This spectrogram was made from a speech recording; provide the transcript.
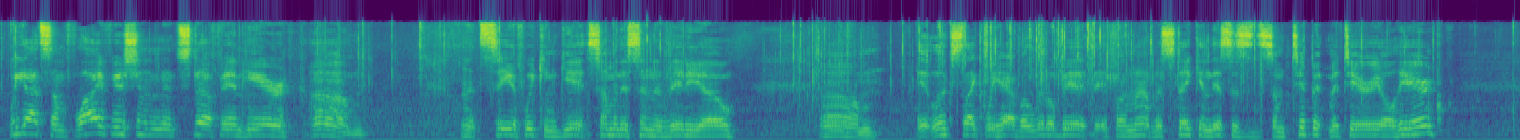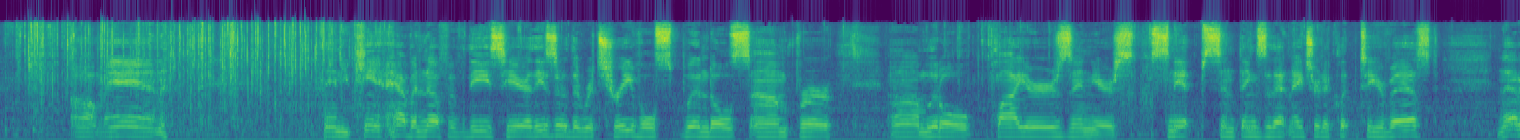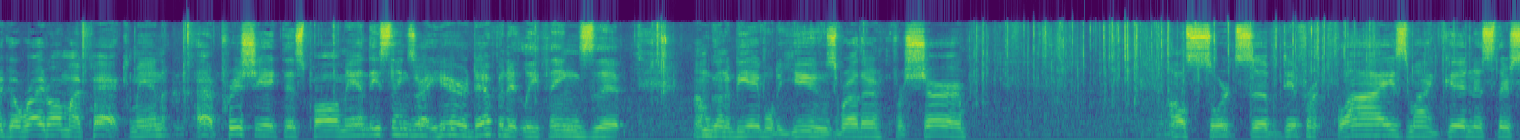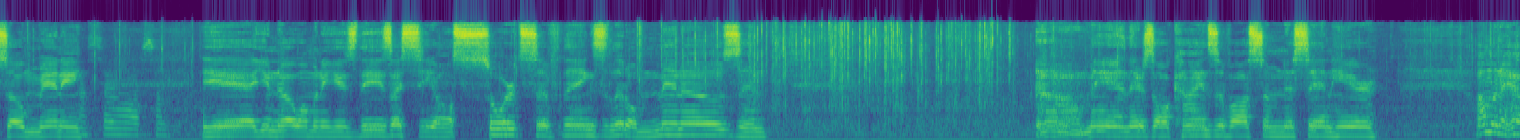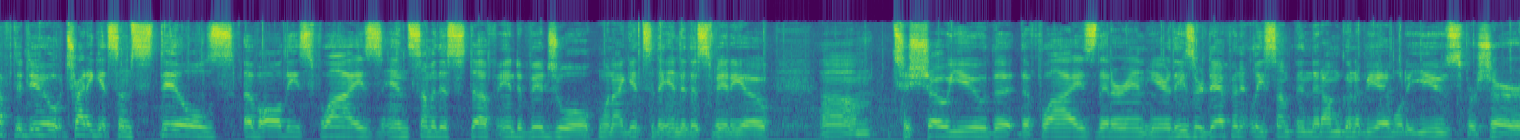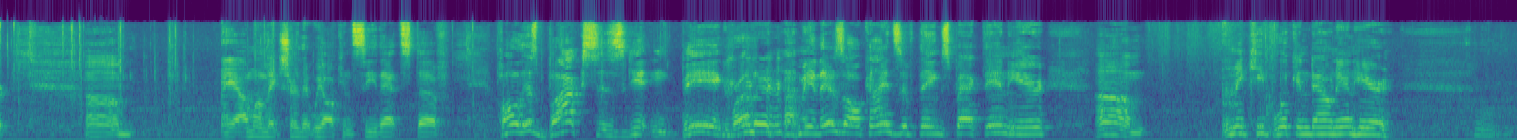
We got some fly fishing and stuff in here. Um let's see if we can get some of this in the video. Um it looks like we have a little bit, if I'm not mistaken, this is some tippet material here. Oh man. And you can't have enough of these here. These are the retrieval spindles um, for um, little pliers and your snips and things of that nature to clip to your vest. And that'll go right on my pack, man. I appreciate this, Paul, man. These things right here are definitely things that I'm going to be able to use, brother, for sure. All sorts of different flies. My goodness, there's so many. That's so awesome. Yeah, you know I'm gonna use these. I see all sorts of things, little minnows and oh man, there's all kinds of awesomeness in here. I'm gonna have to do try to get some stills of all these flies and some of this stuff individual when I get to the end of this video um, to show you the the flies that are in here. These are definitely something that I'm gonna be able to use for sure. Um, yeah, I'm gonna make sure that we all can see that stuff. Paul, this box is getting big, brother. I mean, there's all kinds of things packed in here. Um, let me keep looking down in here.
